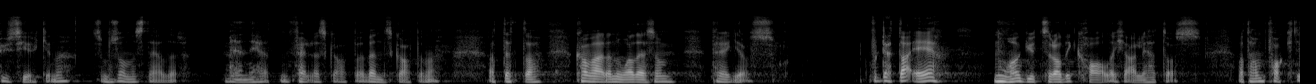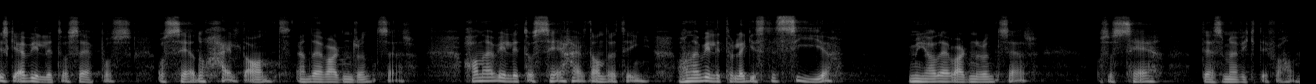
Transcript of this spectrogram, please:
Huskirkene som sånne steder. Menigheten, fellesskapet, vennskapene. At dette kan være noe av det som preger oss. For dette er noe av Guds radikale kjærlighet til oss. At han faktisk er villig til å se på oss og se noe helt annet enn det verden rundt ser. Han er villig til å se helt andre ting. Og han er villig til å legges til side mye av det verden rundt ser, og så se det som er viktig for han.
